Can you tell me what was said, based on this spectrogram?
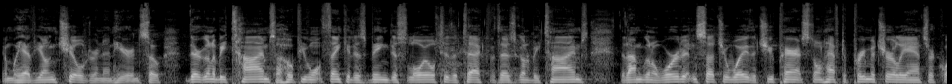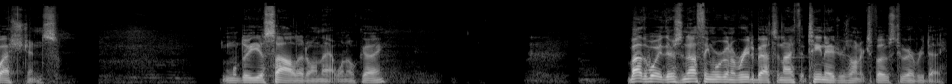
and we have young children in here. And so there are going to be times, I hope you won't think it as being disloyal to the text, but there's going to be times that I'm going to word it in such a way that you parents don't have to prematurely answer questions. And we'll do you a solid on that one, okay? By the way, there's nothing we're going to read about tonight that teenagers aren't exposed to every day.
